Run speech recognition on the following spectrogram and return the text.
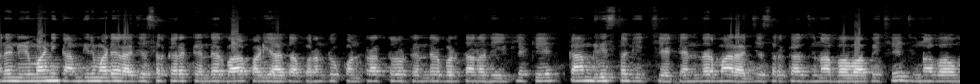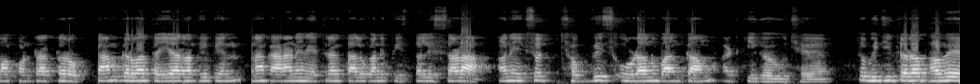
અને નિર્માણની કામગીરી માટે રાજ્ય સરકારે ટેન્ડર બહાર પાડ્યા હતા, પરંતુ કોન્ટ્રાક્ટરો ટેન્ડર ભરતા નથી એટલે કે કામગીરી સ્થગિત છે. ટેન્ડરમાં રાજ્ય સરકાર જૂના ભાવ આપે છે. જૂના ભાવમાં કોન્ટ્રાક્ટરો કામ કરવા તૈયાર નથી. તેના કારણે નેત્રંગ તાલુકાની પિસ્તાલીસ શાળા અને એકસો છવ્વીસ ઓરડાનું બાંધકામ અટકી ગયું છે. તો બીજી તરફ હવે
